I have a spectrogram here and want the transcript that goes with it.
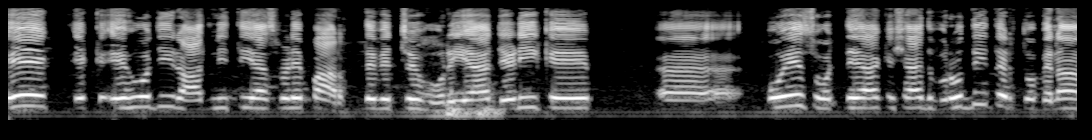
ਇਹ ਇੱਕ ਇਹੋ ਜੀ ਰਾਜਨੀਤੀ ਇਸ ਵੇਲੇ ਭਾਰਤ ਦੇ ਵਿੱਚ ਹੋ ਰਹੀ ਹੈ ਜਿਹੜੀ ਕਿ ਉਹ ਇਹ ਸੋਚਦੇ ਆ ਕਿ ਸ਼ਾਇਦ ਵਿਰੋਧੀ ਧਿਰ ਤੋਂ ਬਿਨਾ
